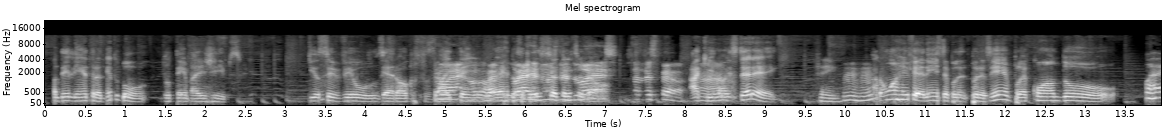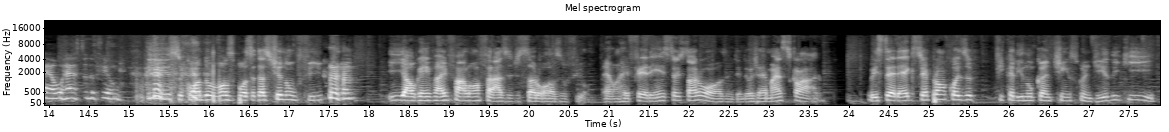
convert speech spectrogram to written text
quando ele entra dentro do, do templo egípcio, que você vê os hieróglifos Então, lá é- e tem o o R- o R2D2 R2D2, C3PO. Aqui não é easter egg. Sim. Uhum. Uma referência, por, por exemplo, é quando É o resto do filme. Isso, quando, vamos supor, você tá assistindo um filme e alguém vai e fala uma frase de Star Wars no filme. É uma referência a Star Wars, entendeu? Já é mais claro. O easter egg sempre é uma coisa que fica ali num cantinho escondido e que,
